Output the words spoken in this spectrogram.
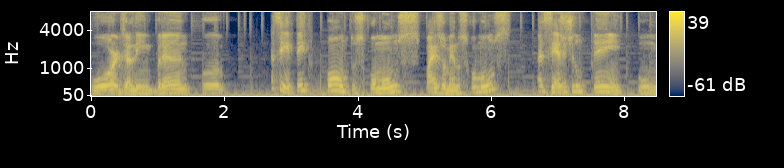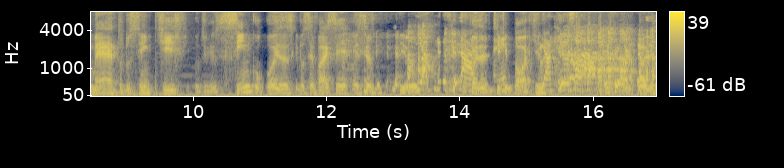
Word ali em branco. Assim, tem pontos comuns, mais ou menos comuns, Assim, a gente não tem um método científico de cinco coisas que você vai se reconhecer vampiro. E a curiosidade. É coisa de né? TikTok. Né? E a curiosidade.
